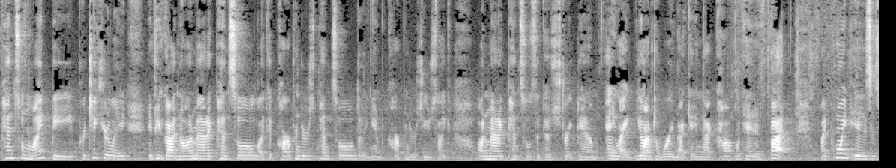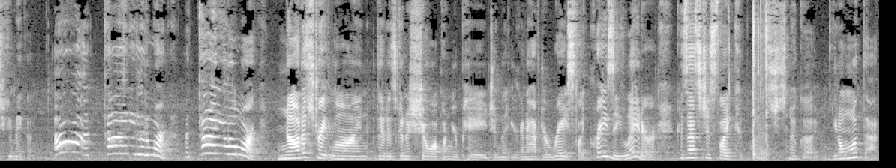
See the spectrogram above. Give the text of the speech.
pencil might be, particularly if you've got an automatic pencil, like a carpenter's pencil, that you know, carpenters use like automatic pencils that go straight down. Anyway, you don't have to worry about getting that complicated, but my point is, is you can make a tiny little mark, a tiny little mark, not a straight line that is gonna show up on your page and that you're gonna have to erase like crazy later, because that's just like, that's just no good. You don't want that.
